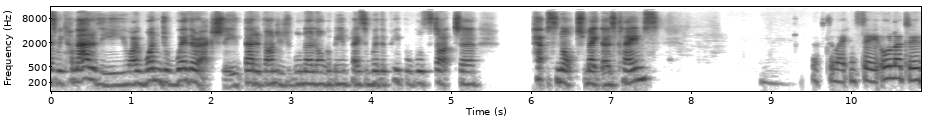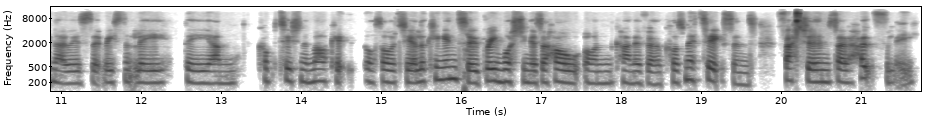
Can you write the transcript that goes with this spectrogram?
as we come out of the EU, I wonder whether actually that advantage will no longer be in place and whether people will start to perhaps not make those claims. We have to wait and see. All I do know is that recently the um, Competition and Market Authority are looking into greenwashing as a whole on kind of uh, cosmetics and fashion. So hopefully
